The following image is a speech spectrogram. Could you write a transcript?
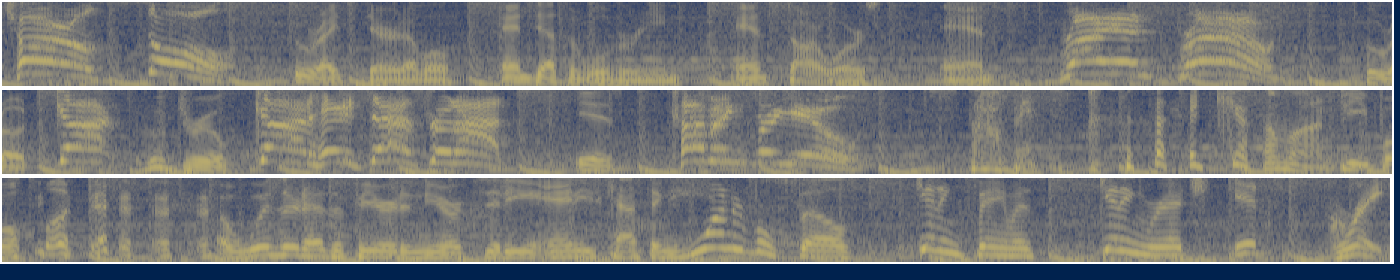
Charles Soule, who writes Daredevil and Death of Wolverine and Star Wars, and Ryan Browne, who wrote God, who drew God Hates Astronauts, is coming for you. Stop it. Come on, people. a wizard has appeared in New York City and he's casting wonderful spells, getting famous, getting rich. It's great,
